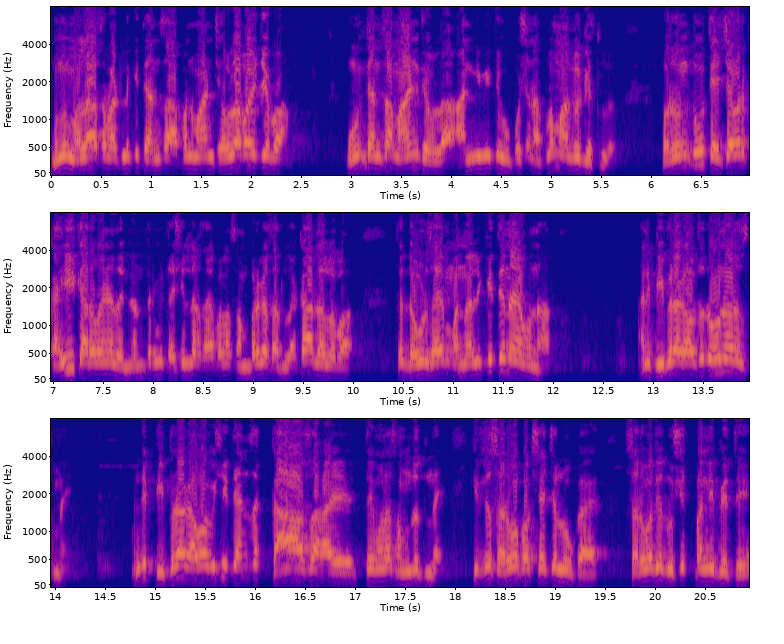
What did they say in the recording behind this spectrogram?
म्हणून मला असं वाटलं की त्यांचा आपण मान ठेवला पाहिजे बा. म्हणून त्यांचा मान ठेवला आणि मी ते उपोषण आपलं मागं घेतलं. परंतु त्याच्यावर काही कारवाई नाही झाली. नंतर मी तहसीलदार साहेबाला संपर्क साधला. का झालं बा? तर दौड साहेब म्हणाले की ते नाही होणार. आणि पिपरा गावचं तर होणारच नाही. म्हणजे पिपरा गावाविषयी त्यांचं का असं आहे ते मला समजत नाही. की तिथे सर्व पक्षाचे लोक आहे सर्व ते दूषित पाणी पिते.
